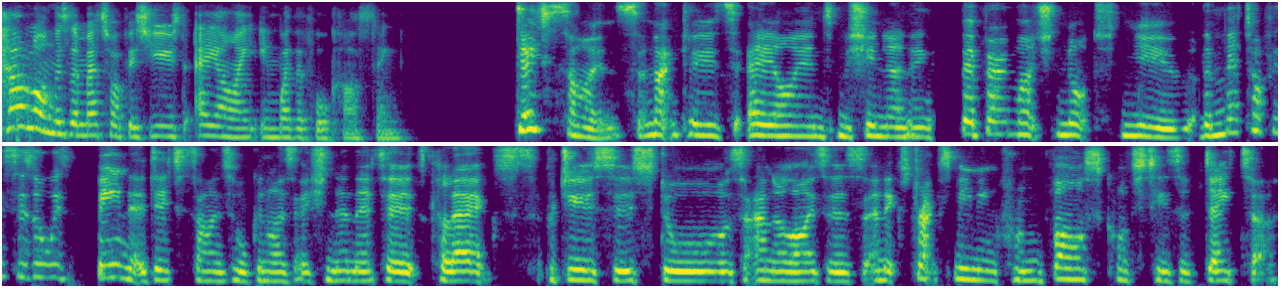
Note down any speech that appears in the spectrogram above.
How long has the Met Office used AI in weather forecasting? Data science, and that includes AI and machine learning, they're very much not new. The Met Office has always been a data science organisation in that it collects, produces, stores, analyses, and extracts meaning from vast quantities of data.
